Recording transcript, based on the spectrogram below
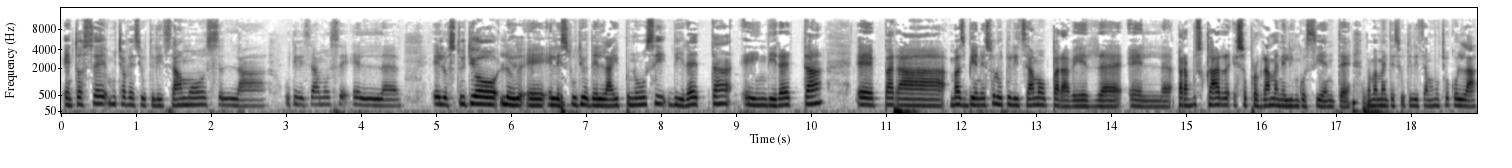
Entonces, muchas veces utilizamos la utilizamos el, el estudio eh, el estudio de la hipnosis directa e indirecta eh, para más bien eso lo utilizamos para ver eh, el para buscar esos programas en el inconsciente normalmente se utiliza mucho con la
